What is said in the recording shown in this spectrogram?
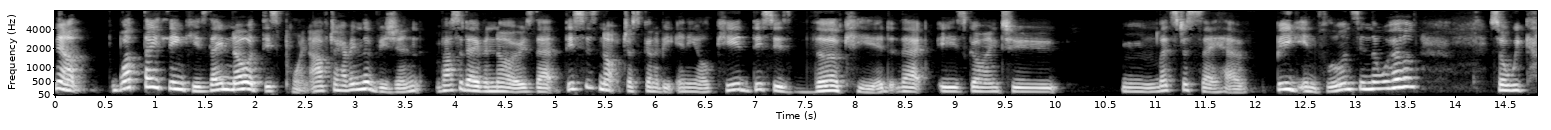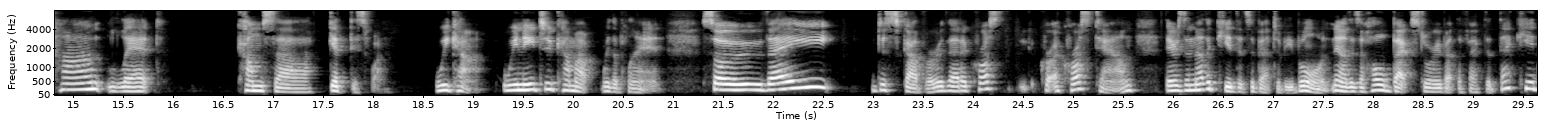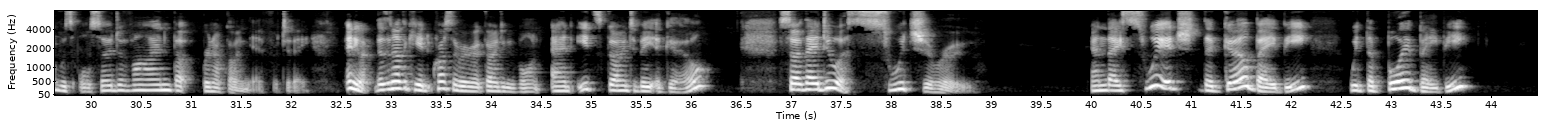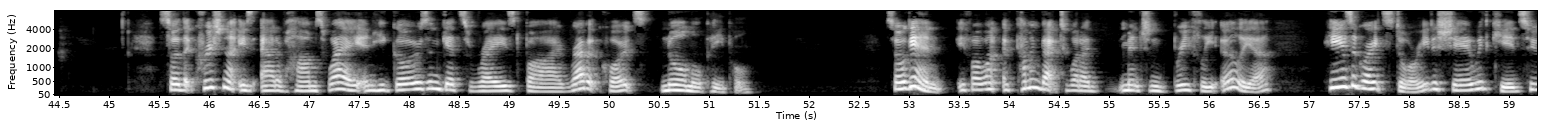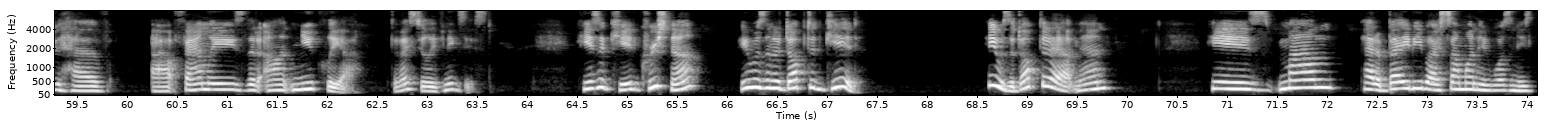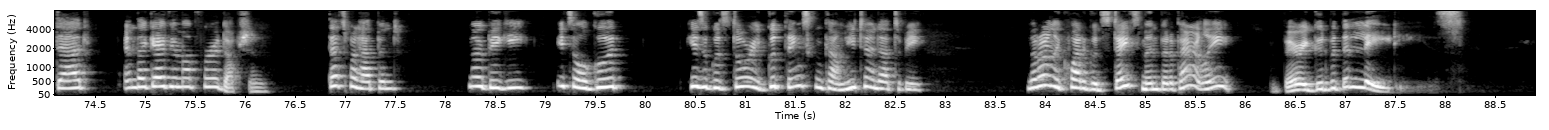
Now, what they think is they know at this point, after having the vision, Vasudeva knows that this is not just going to be any old kid. This is the kid that is going to, mm, let's just say, have big influence in the world. So we can't let Kamsa get this one. We can't we need to come up with a plan. So they discover that across across town there's another kid that's about to be born. Now there's a whole backstory about the fact that that kid was also divine, but we're not going there for today. Anyway, there's another kid across the river going to be born, and it's going to be a girl. So they do a switcheroo, and they switch the girl baby with the boy baby so that Krishna is out of harm's way and he goes and gets raised by rabbit quotes normal people. So again, if I want uh, coming back to what I mentioned briefly earlier, here's a great story to share with kids who have uh, families that aren't nuclear. Do they still even exist? Here's a kid, Krishna, he was an adopted kid. He was adopted out, man. His mum had a baby by someone who wasn't his dad, and they gave him up for adoption. That's what happened. No biggie. It's all good. Here's a good story. Good things can come. He turned out to be not only quite a good statesman, but apparently very good with the ladies.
